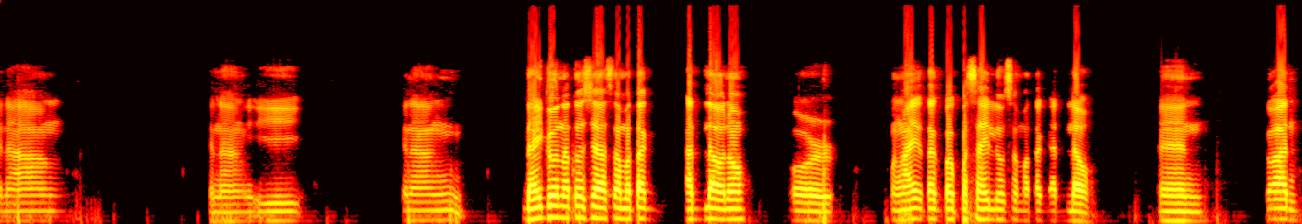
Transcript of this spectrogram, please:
kanang kanang i kanang daigo na to siya sa matag adlaw no? Or mangayo tag pagpasaylo sa matag adlaw. And kuan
